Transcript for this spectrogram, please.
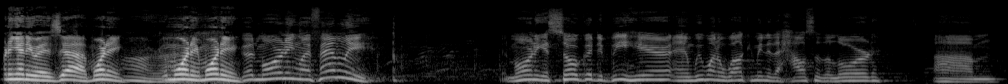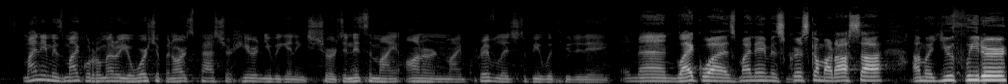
Morning, anyways. Yeah, morning. Right. Good morning, morning. Good morning, my family. Good morning. It's so good to be here, and we want to welcome you to the house of the Lord. Um, my name is Michael Romero, your worship and arts pastor here at New Beginnings Church, and it's my honor and my privilege to be with you today. Amen. Likewise, my name is Chris Camarasa. I'm a youth leader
